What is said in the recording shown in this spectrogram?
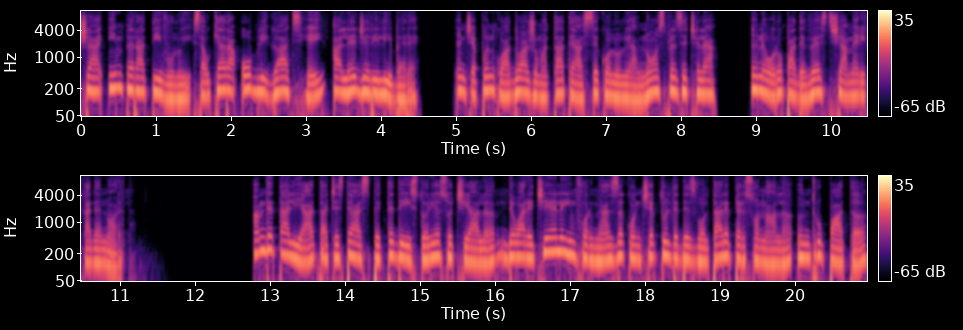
și a imperativului sau chiar a obligației alegerii libere, începând cu a doua jumătate a secolului al XIX-lea în Europa de Vest și America de Nord. Am detaliat aceste aspecte de istorie socială deoarece ele informează conceptul de dezvoltare personală întrupată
